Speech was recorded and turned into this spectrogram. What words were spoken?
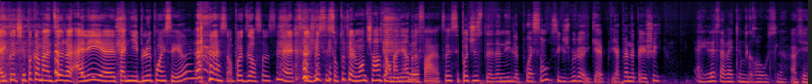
Euh, écoute, je sais pas comment dire. euh, allez, euh, panierbleu.ca. Si on peut dire ça aussi. Mais ce que je veux, c'est surtout que le monde change leur manière de faire. Tu sais, c'est pas juste de donner le poisson, c'est que je veux qu'ils app- ils apprennent à pêcher. Hey, là, ça va être une grosse. Là. OK.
